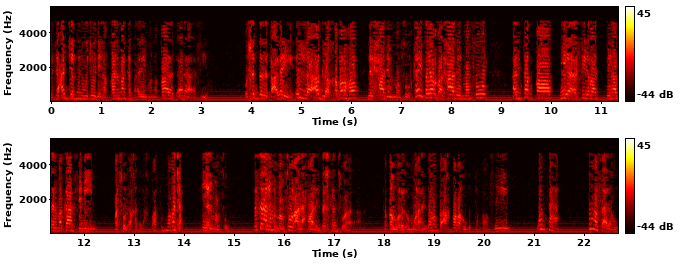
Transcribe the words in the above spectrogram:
فتعجب من وجودها. قال ما تفعلين هنا؟ قالت أنا أسيرة وشددت عليه إلا أبلغ خبرها للحاجب المنصور. كيف يرضى الحاجب المنصور أن تبقى هي أسيرة في هذا المكان سنين؟ رسول أخذ الأخبار ثم رجع إلى المنصور. فسأله المنصور عن أحوال البشكنس وتطور الأمور عندهم فأخبره بالتفاصيل وانتهى. ثم سأله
